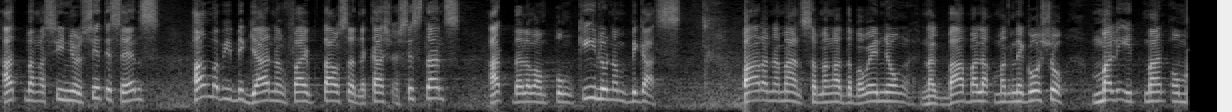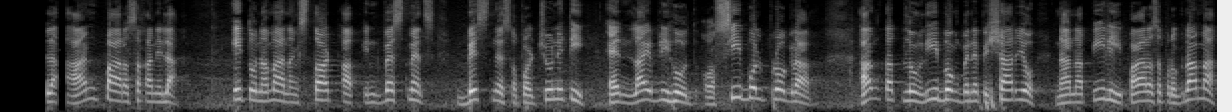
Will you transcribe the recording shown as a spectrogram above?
at mga senior citizens ang mabibigyan ng 5,000 na cash assistance at 20 kilo ng bigas. Para naman sa mga dabawenyong nagbabalak magnegosyo, maliit man o laan para sa kanila. Ito naman ang Startup Investments, Business Opportunity and Livelihood o SIBOL program. Ang 3,000 benepisyaryo na napili para sa programa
